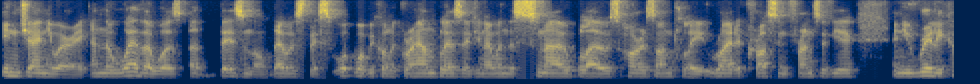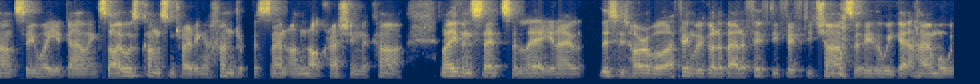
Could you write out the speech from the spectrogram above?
in January, and the weather was abysmal. There was this, what we call a ground blizzard, you know, when the snow blows horizontally right across in front of you, and you really can't see where you're going. So I was concentrating 100% on not crashing the car. And I even said to Lee, you know, this is horrible. I think we've got about a 50 50 chance of either we get home or we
